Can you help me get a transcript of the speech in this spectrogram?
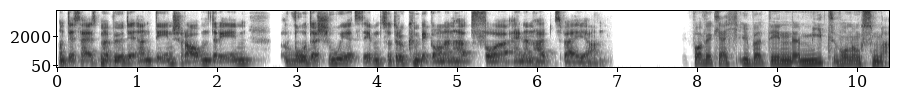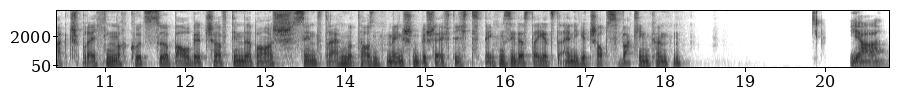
Und das heißt, man würde an den Schrauben drehen, wo der Schuh jetzt eben zu drücken begonnen hat vor eineinhalb, zwei Jahren. Bevor wir gleich über den Mietwohnungsmarkt sprechen, noch kurz zur Bauwirtschaft. In der Branche sind 300.000 Menschen beschäftigt. Denken Sie, dass da jetzt einige Jobs wackeln könnten? Ja,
